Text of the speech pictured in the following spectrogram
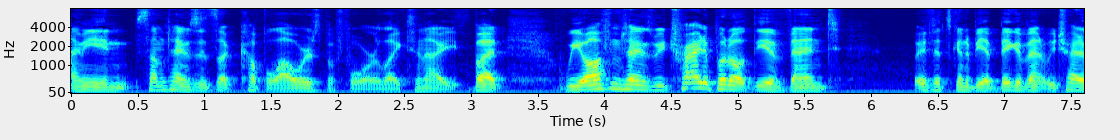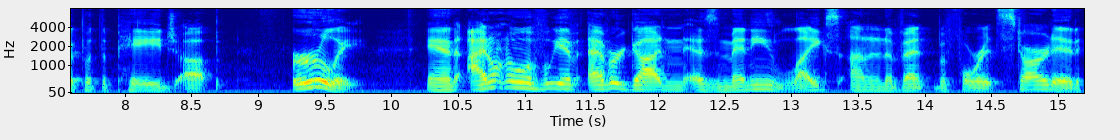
I mean, sometimes it's a couple hours before, like tonight, but we oftentimes we try to put out the event if it's going to be a big event we try to put the page up early. And i don't know if we have ever gotten as many likes on an event before it started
